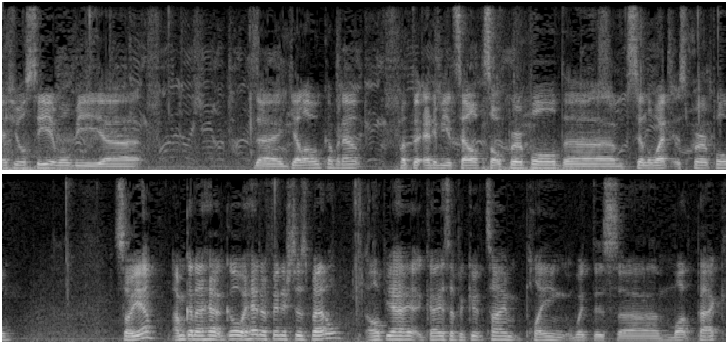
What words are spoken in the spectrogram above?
as you'll see, it will be uh, the yellow coming out but the enemy itself is all purple, the um, silhouette is purple. So yeah, I'm gonna go ahead and finish this battle. I hope you guys have a good time playing with this uh, mod pack.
